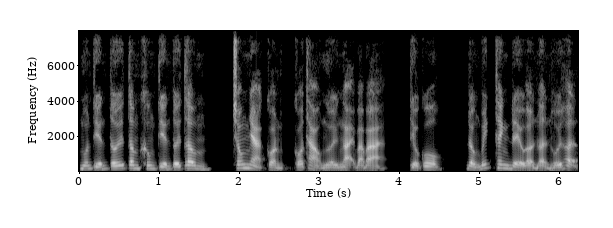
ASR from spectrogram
muốn tiến tới tâm không tiến tới tâm, trong nhà còn có thảo người ngại bà bà, tiểu cô, đồng bích thanh đều ẩn ẩn hối hận.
